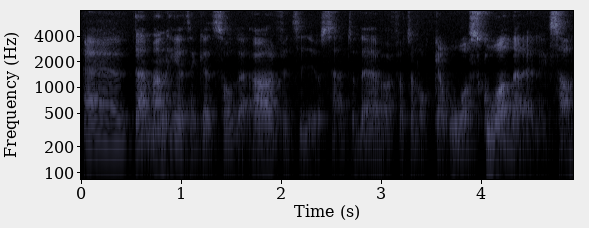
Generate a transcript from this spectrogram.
Eh, där man helt enkelt sålde öl för 10 cent och det var för att locka åskådare liksom,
